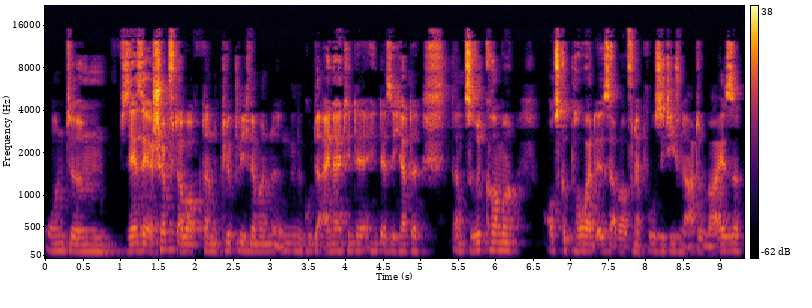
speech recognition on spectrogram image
und ähm, sehr, sehr erschöpft, aber auch dann glücklich, wenn man eine gute Einheit hinter, hinter sich hatte, dann zurückkomme, ausgepowert ist, aber auf einer positiven Art und Weise.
